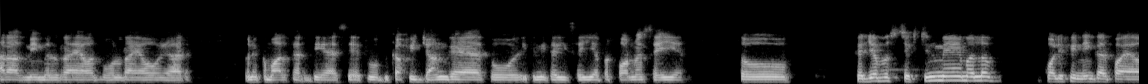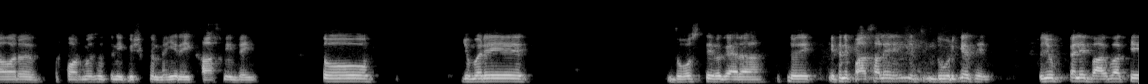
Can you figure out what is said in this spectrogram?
हर आदमी मिल रहा है और बोल रहा है ओ यार, तूने कमाल कर दिया ऐसे तो भी काफ़ी जंग है तो इतनी तरी सही है परफॉर्मेंस सही है। तो फिर जब सिक्सटीन में मतलब क्वालिफाई नहीं कर पाया और परफॉर्मेंस उतनी कुछ नहीं रही, खास नहीं रही तो जो मेरे दोस्त थे वगैरह, जो इतने पास वाले दूर के थे तो जो पहले बाग बाग के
